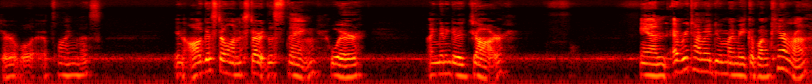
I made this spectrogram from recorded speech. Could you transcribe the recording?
terrible at applying this. In August, I want to start this thing where I'm going to get a jar. And every time I do my makeup on camera,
